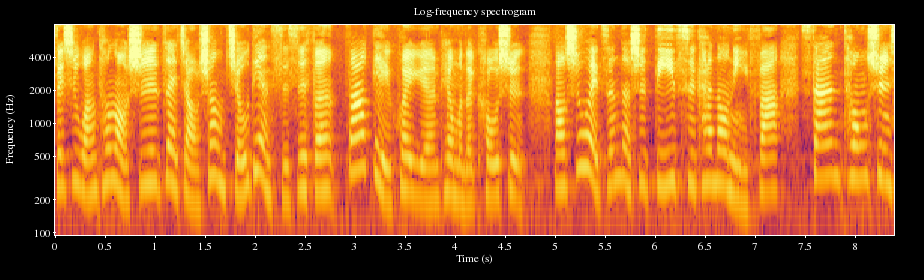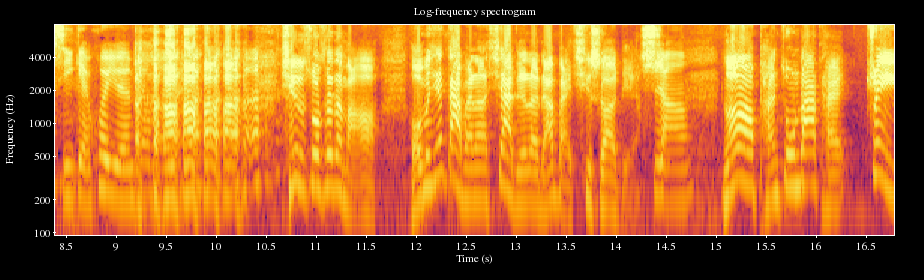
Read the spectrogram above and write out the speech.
这是王彤老师在早上九点十四分发给会员朋友们的口讯。老师，我也真的是第一次看到你发三通讯息给会员朋友们。其实说真的嘛啊，我们今天大盘呢下跌了两百七十二点。是啊，然后盘中拉抬最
